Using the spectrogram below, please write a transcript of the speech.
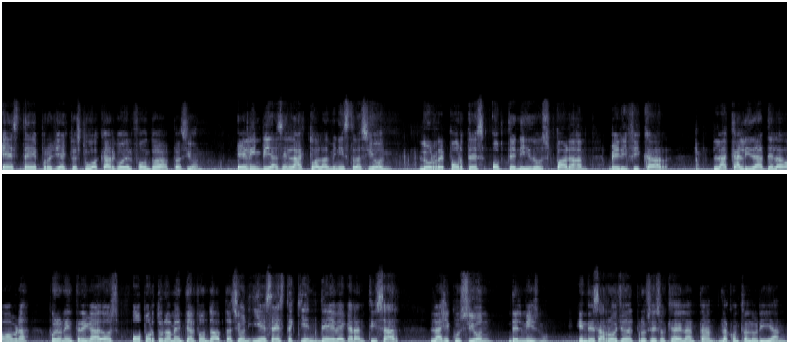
este proyecto estuvo a cargo del Fondo de Adaptación. El Invías en la actual administración, los reportes obtenidos para verificar la calidad de la obra fueron entregados oportunamente al fondo de adaptación y es este quien debe garantizar la ejecución del mismo. En desarrollo del proceso que adelanta la Contraloría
